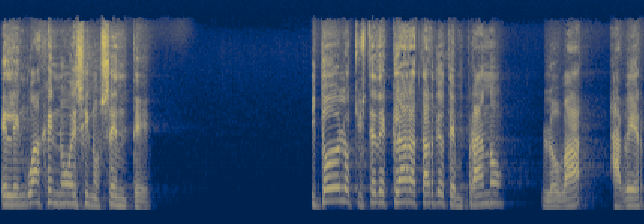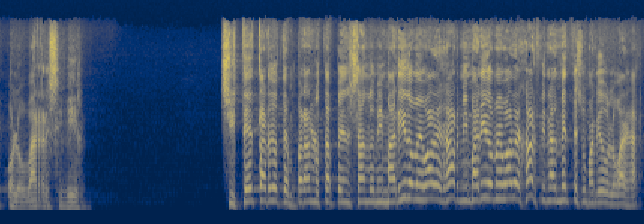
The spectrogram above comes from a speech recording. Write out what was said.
el lenguaje no es inocente. Y todo lo que usted declara tarde o temprano lo va a ver o lo va a recibir. Si usted tarde o temprano está pensando, mi marido me va a dejar, mi marido me va a dejar, finalmente su marido lo va a dejar.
